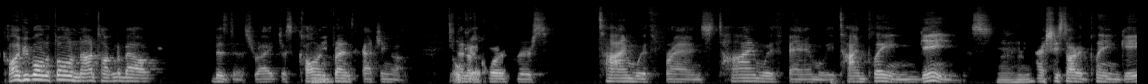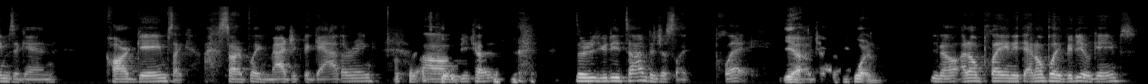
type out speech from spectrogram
Calling people on the phone, not talking about business, right? Just calling mm-hmm. friends, catching up. Okay. And of course, there's time with friends, time with family, time playing games. Mm-hmm. I actually started playing games again, card games. Like I started playing Magic the Gathering okay, um, cool. because there you need time to just like play. Yeah, you know, important. You know, I don't play anything. I don't play video games.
